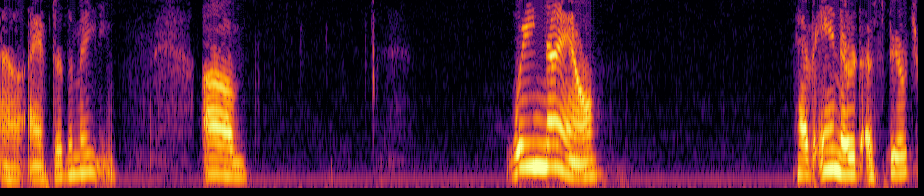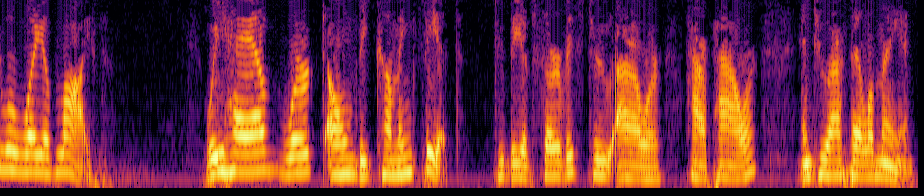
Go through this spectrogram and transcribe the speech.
uh, after the meeting. Um, we now have entered a spiritual way of life. We have worked on becoming fit to be of service to our higher power and to our fellow man.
